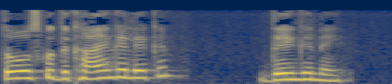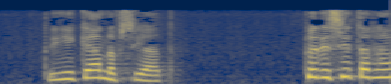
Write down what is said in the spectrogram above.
تو وہ اس کو دکھائیں گے لیکن دیں گے نہیں۔ تو یہ کیا نفسیات پھر اسی طرح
